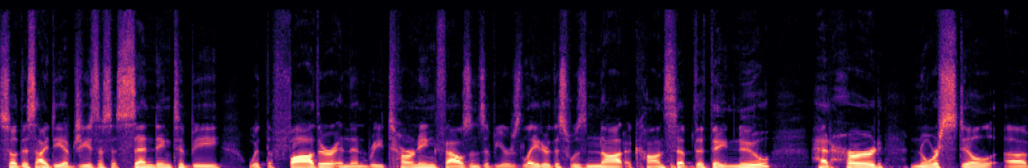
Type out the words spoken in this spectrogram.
So, this idea of Jesus ascending to be with the Father and then returning thousands of years later, this was not a concept that they knew, had heard, nor still uh,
